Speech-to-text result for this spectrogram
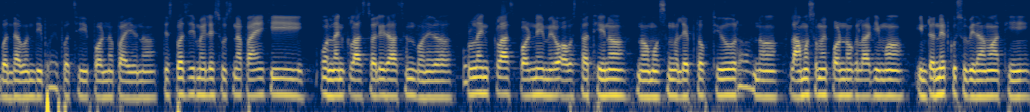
बन्दाबन्दी भएपछि पढ्न पाइएन त्यसपछि मैले सूचना पाएँ कि अनलाइन क्लास चलिरहेछन् भनेर। अनलाइन क्लास पढ्ने मेरो अवस्था थिएन। न मसँग ल्यापटप थियो र न लामो समय पढ्नको लागि म इन्टरनेटको सुविधामा थिएँ।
